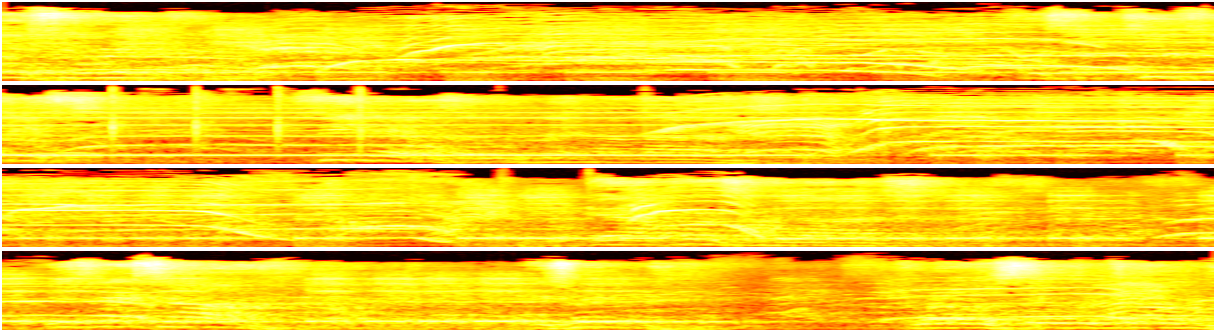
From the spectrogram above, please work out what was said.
Obviously written for all the silver-tongued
